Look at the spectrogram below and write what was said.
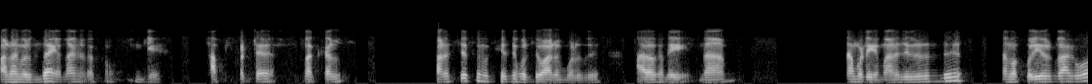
பணம் இருந்தா எல்லாம் நடக்கும். இங்கே அப்படிப்பட்ட மக்கள் பணத்திற்கு முக்கியத்துவம் கொடுத்து வாழும் பொழுது அவர்களை நாம் நம்முடைய மனதிலிருந்து நமக்குரியவர்களாகவோ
